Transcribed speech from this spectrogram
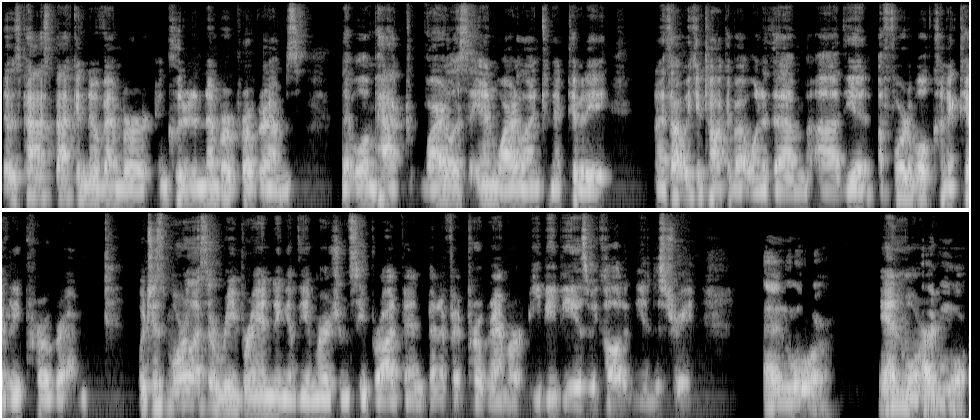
that was passed back in November included a number of programs that will impact wireless and wireline connectivity. And I thought we could talk about one of them, uh, the Affordable Connectivity Program, which is more or less a rebranding of the Emergency Broadband Benefit Program, or EBB as we call it in the industry. And more. And more. And more.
